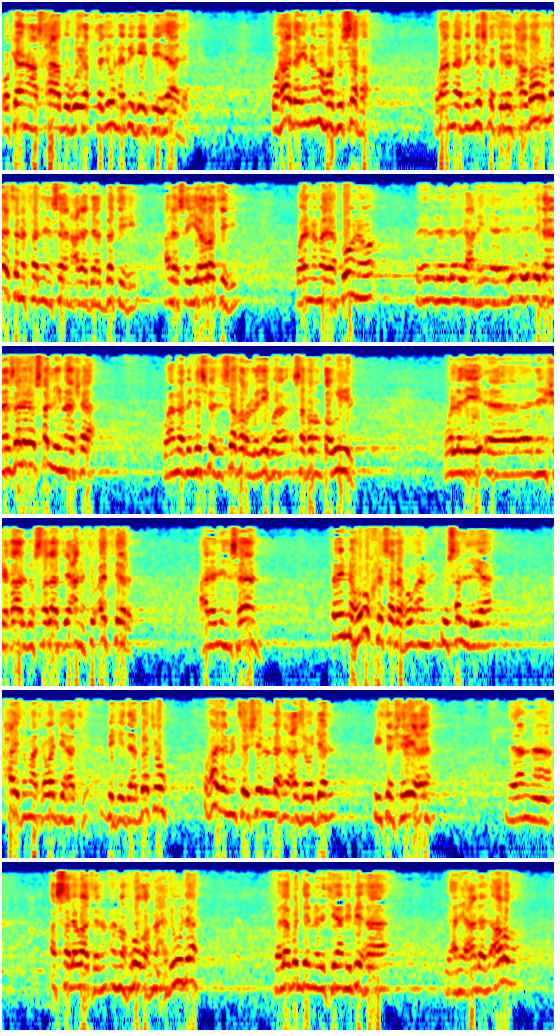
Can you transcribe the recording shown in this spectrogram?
وكان أصحابه يقتدون به في ذلك. وهذا إنما هو في السفر. وأما بالنسبة للحضار لا يتنفى الإنسان على دابته على سيارته وإنما يكون يعني إذا نزل يصلي ما شاء. وأما بالنسبة للسفر الذي هو سفر طويل والذي آه، الانشغال بالصلاة عنه تؤثر على الإنسان فإنه رخص له أن يصلي حيثما توجهت به دابته وهذا من تيسير الله عز وجل في تشريعه لأن الصلوات المفروضة محدودة فلا بد من الاتيان بها يعني على الأرض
